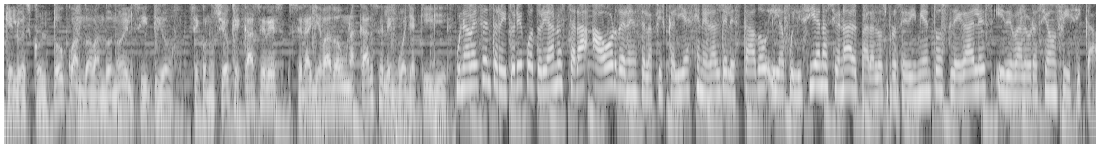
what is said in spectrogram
que lo escoltó cuando abandonó el sitio. Se conoció que Cáceres será llevado a una cárcel en Guayaquil. Una vez en territorio ecuatoriano estará a órdenes de la Fiscalía General del Estado y la Policía Nacional para los procedimientos legales y de valoración física.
